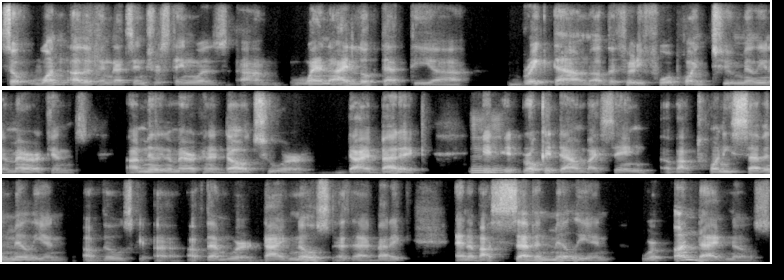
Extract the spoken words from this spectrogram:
So, one other thing that's interesting was um, when I looked at the uh, breakdown of the 34.2 million Americans, uh, million American adults who are diabetic, Mm-hmm. It, it, broke it down by saying about 27 million of those uh, of them were diagnosed as diabetic, and about 7 million were undiagnosed.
